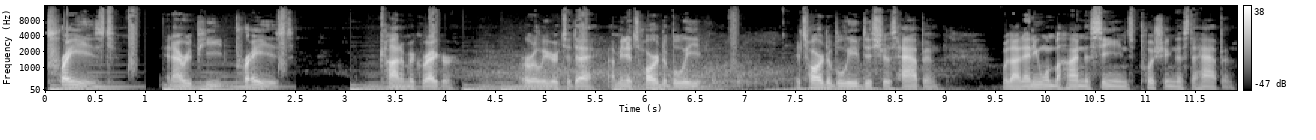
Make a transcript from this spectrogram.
praised, and I repeat, praised Conor McGregor earlier today. I mean, it's hard to believe. It's hard to believe this just happened without anyone behind the scenes pushing this to happen.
